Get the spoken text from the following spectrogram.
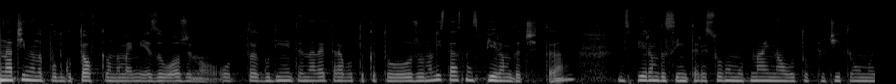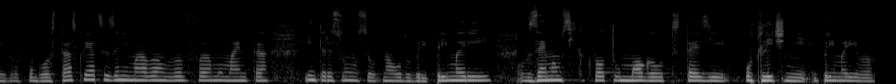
начина на подготовка на мен ми е заложено от годините наред работа като журналист. Аз не спирам да чета, не спирам да се интересувам от най-новото, включително и в областта, с която се занимавам в момента. Интересувам се от много добри примери. Вземам си каквото мога от тези отлични примери в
